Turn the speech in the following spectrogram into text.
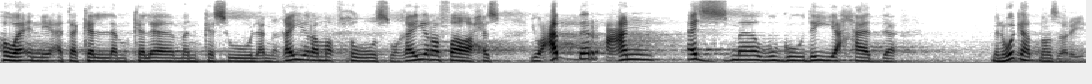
هو إني أتكلم كلاما كسولا غير مفحوص وغير فاحص يعبر عن أزمة وجودية حادة. من وجهة نظري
